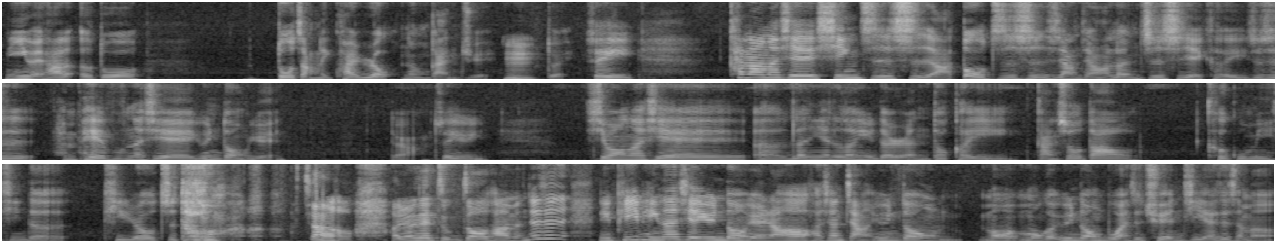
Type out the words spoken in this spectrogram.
你以为他的耳朵多长了一块肉那种感觉。嗯，对。所以看到那些新知识啊，斗知识是这样讲啊，冷知识也可以，就是很佩服那些运动员。对啊，所以。希望那些呃冷言冷语的人都可以感受到刻骨铭心的体肉之痛，这样好好像在诅咒他们。就是你批评那些运动员，然后好像讲运动某某个运动，不管是拳击还是什么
